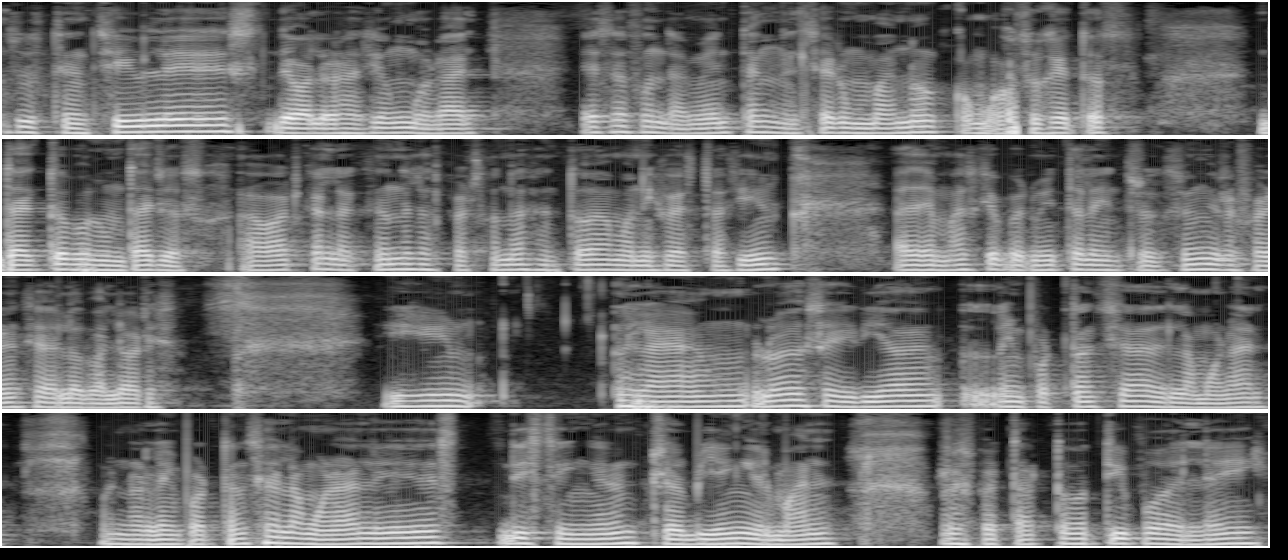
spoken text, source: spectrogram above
sustentables de valoración moral. Eso fundamentan el ser humano como sujetos de actos voluntarios. Abarca la acción de las personas en toda manifestación, además que permite la introducción y referencia de los valores. Y la, luego seguiría la importancia de la moral. Bueno, la importancia de la moral es distinguir entre el bien y el mal, respetar todo tipo de ley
